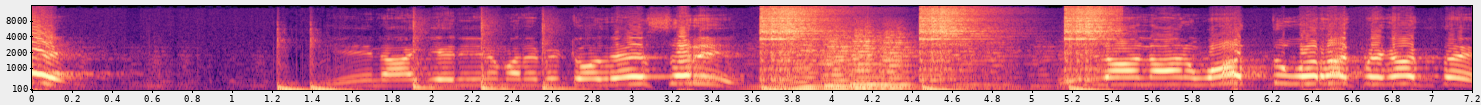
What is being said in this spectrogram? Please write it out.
ಏಯ್! ನೀನಾಗೆ ನೀನು ಮನೆ ಬಿಟ್ಟು ಹೋದ್ರೆ ಸರಿ. ಇಲ್ಲ ನಾನು ಒತ್ತು ಹೊರಾಕ್ಬೇಕಾಗ್ತದೆ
